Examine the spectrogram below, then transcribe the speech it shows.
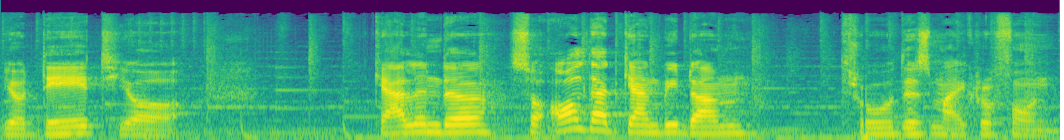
your date, your calendar. So all that can be done through this microphone.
